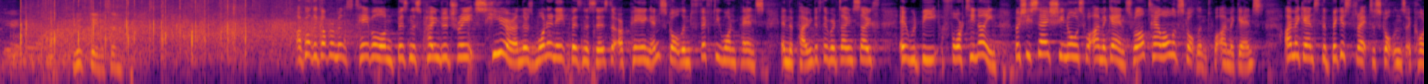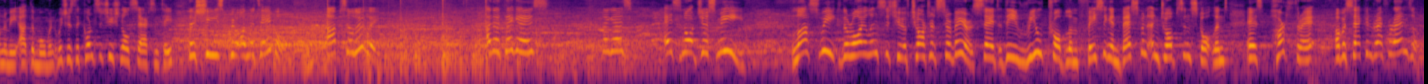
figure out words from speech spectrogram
Ruth Davidson. I've got the government's table on business poundage rates here, and there's one in eight businesses that are paying in Scotland 51 pence in the pound. If they were down south, it would be 49. But she says she knows what I'm against. Well, I'll tell all of Scotland what I'm against. I'm against the biggest threat to Scotland's economy at the moment, which is the constitutional certainty that she's put on the table. Absolutely. And the thing is, thing is, it's not just me. Last week, the Royal Institute of Chartered Surveyors said the real problem facing investment and jobs in Scotland is her threat of a second referendum.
